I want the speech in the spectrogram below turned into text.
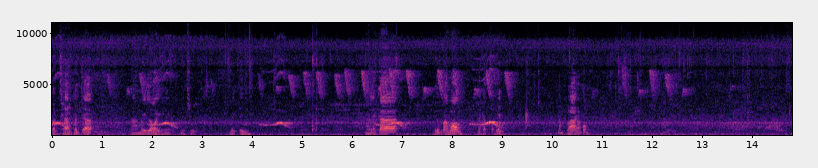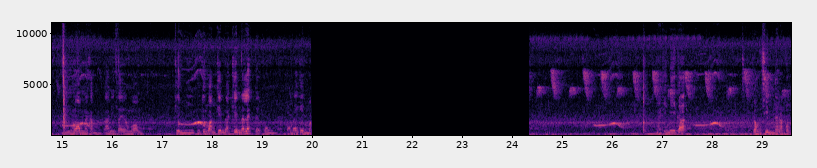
รสชาติมันจะไม่ลอยไม่ชูไม่เต็มแล้วก็เติมปลาหม้อมนะครับสักนิดน้ำปลาครับผมมีหอมนะครับปลานี้ใส่หอมเค็มมีพูดถึงความเค็มกับเค็มนั่นแหละแต่คงคงไม่เค็มมาก ก็ลองชิมนะครับผม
